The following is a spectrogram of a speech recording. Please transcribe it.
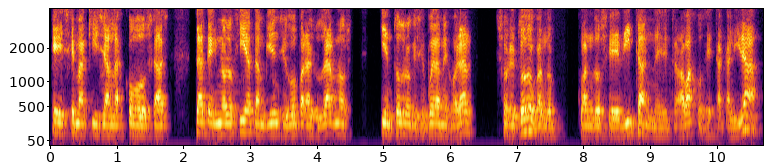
eh, se maquillan las cosas. La tecnología también llegó para ayudarnos y en todo lo que se pueda mejorar, sobre todo cuando cuando se editan eh, trabajos de esta calidad.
